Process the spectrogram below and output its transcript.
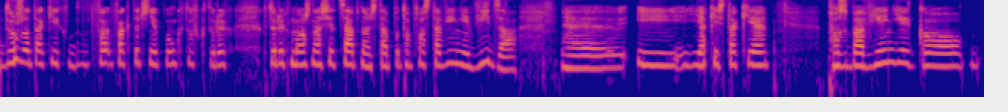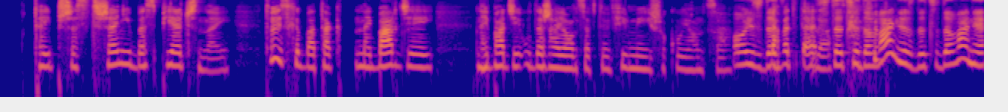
dużo takich faktycznie punktów, których, których można się capnąć. Ta, to postawienie widza i jakieś takie pozbawienie go tej przestrzeni bezpiecznej. To jest chyba tak najbardziej najbardziej uderzające w tym filmie i szokujące. Oj, zde Nawet teraz. Zdecydowanie, zdecydowanie.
